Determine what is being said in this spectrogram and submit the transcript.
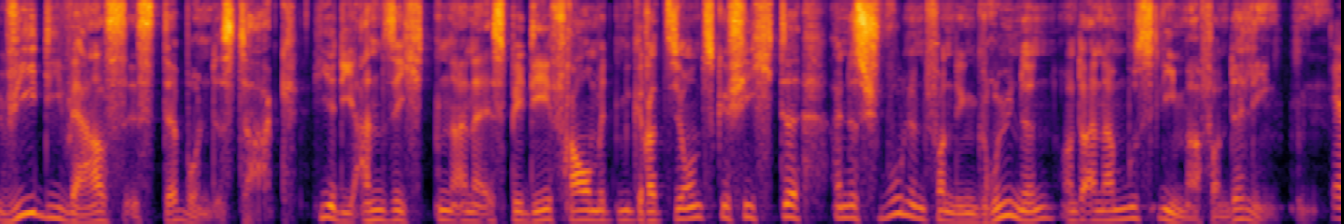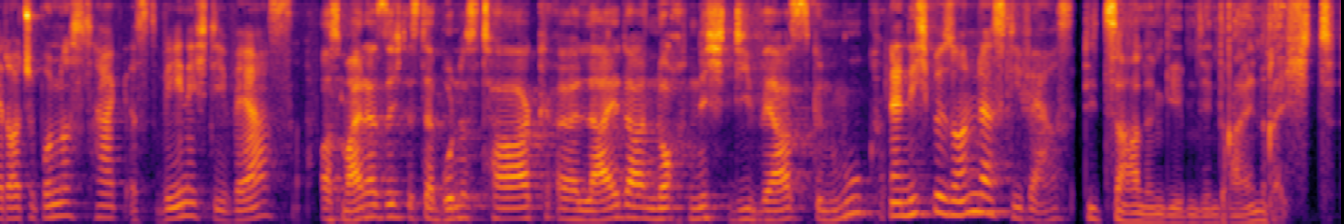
Wie divers ist der Bundestag? Hier die Ansichten einer SPD-Frau mit Migrationsgeschichte, eines Schwulen von den Grünen und einer Muslima von der Linken. Der Deutsche Bundestag ist wenig divers. Aus meiner Sicht ist der Bundestag äh, leider noch nicht divers genug. Na, nicht besonders divers. Die Zahlen geben den dreien recht.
